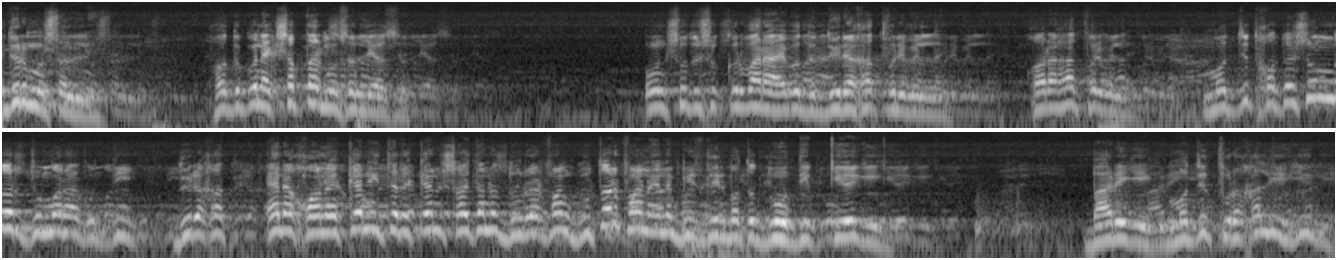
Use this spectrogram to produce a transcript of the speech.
ঈদুর মুসল্লি। হয়তো কোন এক সপ্তাহের মুসল্লি আছে। উন শুধু শুক্রবার আইব দুই রাখাত পরি বেললাই করাখাত পরি বেললাই মসজিদ কত সুন্দর, জুমার আগুদ দি, দুই রাখাত। এনে খনে কেন ইতরে কেন শয়তানে দূরের ফান, গুতর ফান, এনে বিজলির মতো দু দ্বীপ কি হয়ে গি বাড়ি গি মসজিদ পুরা খালি হয়ে গি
